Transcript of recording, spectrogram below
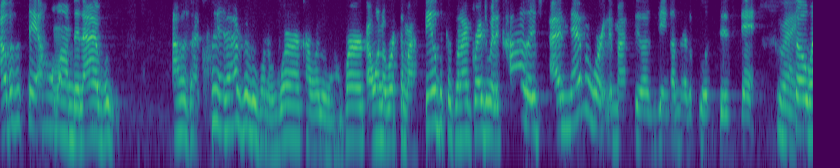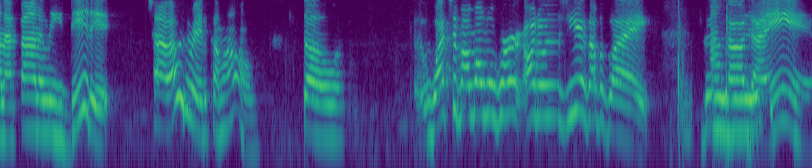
i was a stay-at-home mom then i was I was like, Quinn, I really want to work. I really want to work. I want to work in my field because when I graduated college, I never worked in my field as being a medical assistant. right So when I finally did it, child, I was ready to come home. So watching my mama work all those years, I was like, good I'm job, good. Diane.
